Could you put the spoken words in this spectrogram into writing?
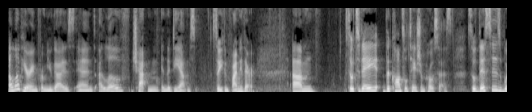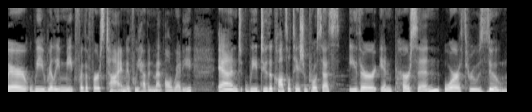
I love hearing from you guys, and I love chatting in the DMs. So you can find me there. Um, so, today, the consultation process. So, this is where we really meet for the first time if we haven't met already. And we do the consultation process either in person or through Zoom.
